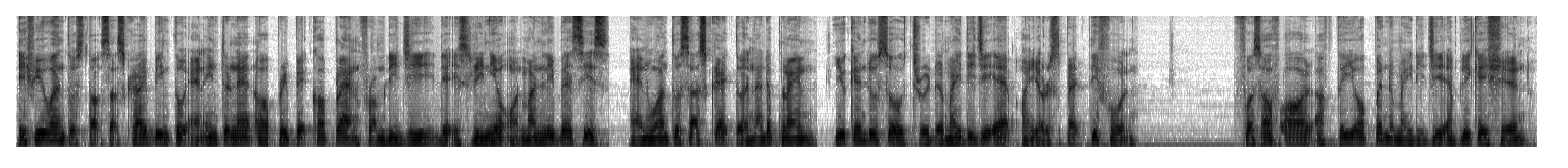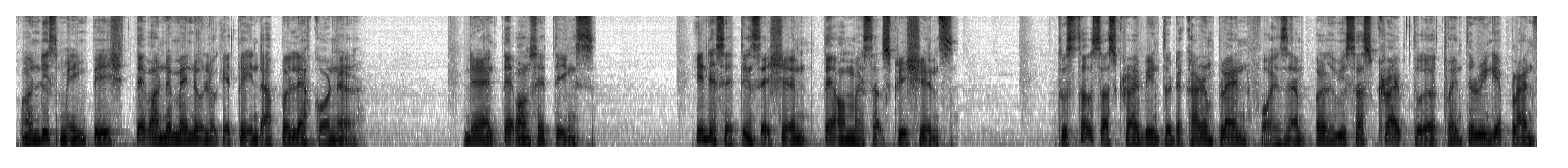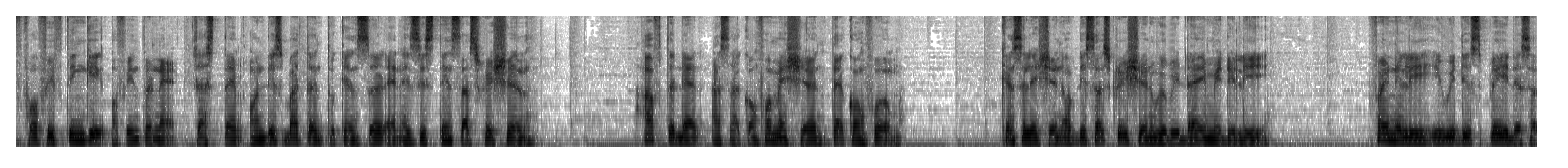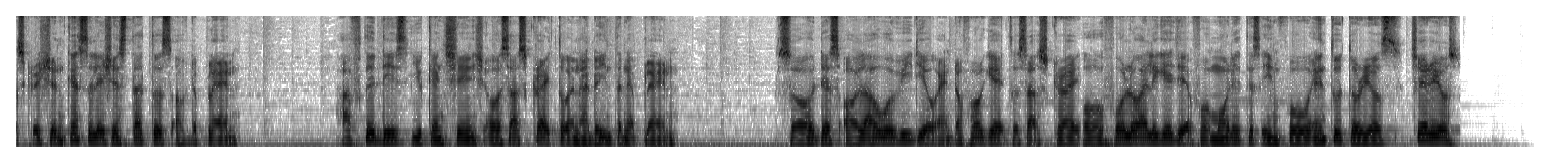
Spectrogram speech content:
If you want to stop subscribing to an internet or prepaid call plan from Digi that is renewed on monthly basis and want to subscribe to another plan, you can do so through the MyDigi app on your respective phone. First of all, after you open the MyDigi application, on this main page, tap on the menu located in the upper left corner. Then tap on Settings. In the Settings section, tap on My Subscriptions. To stop subscribing to the current plan, for example, we subscribe to a 20 ringgit plan for 15 gig of internet. Just tap on this button to cancel an existing subscription. After that, as a confirmation, tap Confirm. Cancellation of the subscription will be done immediately. Finally, it will display the subscription cancellation status of the plan. After this, you can change or subscribe to another internet plan. So that's all our video and don't forget to subscribe or follow Gajet for more latest info and tutorials. Cheerios!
